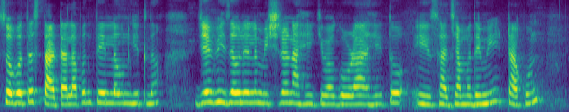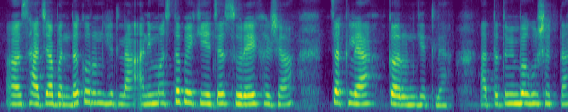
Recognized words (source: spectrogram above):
सोबतच ताटाला पण तेल लावून घेतलं. जे भिजवलेलं मिश्रण आहे किंवा गोळा आहे तो साच्यामध्ये मी टाकून साचा बंद करून घेतला. आणि मस्तपैकी याच्या सुरेख अशा चकल्या करून घेतल्या. आता तुम्ही बघू शकता.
